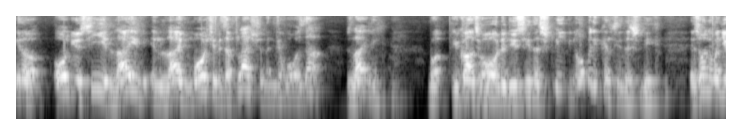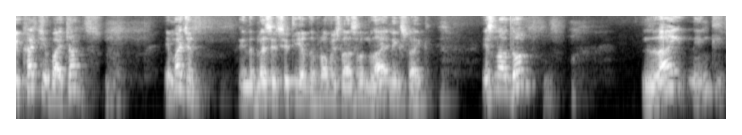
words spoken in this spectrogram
You know, all you see live in live motion is a flash, and then what was that? It's lightning. But you can't say, oh, did you see the streak? Nobody can see the streak. It's only when you catch it by chance. Imagine in the blessed city of the Prophet, lightning strike. It's not gone. Lightning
